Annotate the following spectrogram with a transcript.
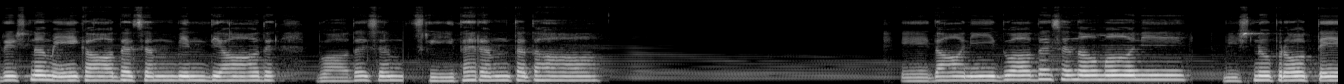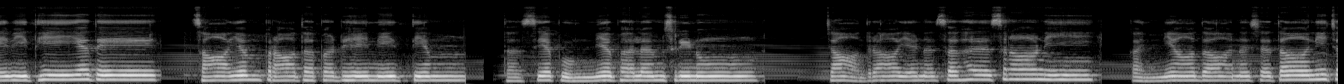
कृष्णमेकादशं विन्द्याद् द्वादशं श्रीधरं तथा। एतानि द्वादशनामानि विष्णुप्रोक्ते विधीयते सायं प्रातपठे नित्यं तस्य पुण्यफलं शृणु। चान्द्रायणसहस्राणि कन्यादानशतानि च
